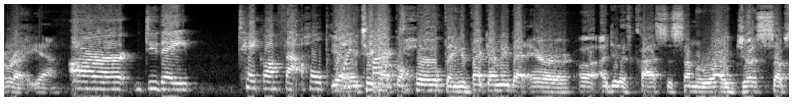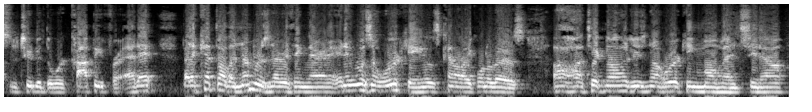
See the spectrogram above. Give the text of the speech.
Right, yeah. Are do they take off that whole point? Yeah, they take out the whole thing. In fact, I made that error. Uh, I did a class this summer where I just substituted the word copy for edit, but I kept all the numbers and everything there, and it wasn't working. It was kind of like one of those, oh, technology's not working moments, you know?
